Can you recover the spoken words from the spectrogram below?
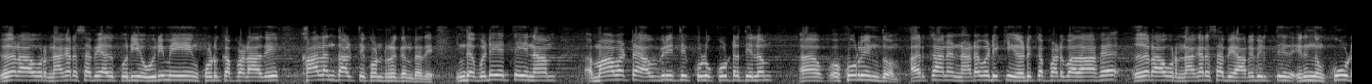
ஏறாவூர் நகரசபை அதுக்குரிய உரிமையையும் கொடுக்கப்படாது. காலந்தாழ்த்தி கொண்டிருக்கின்றது. இந்த விடயத்தை நாம் மாவட்ட அபிவிருத்தி குழு கூட்டத்திலும் கூறியிருந்தோம். அதற்கான நடவடிக்கை எடுக்கப்படுவதாக ஏறாவூர் நகரசபை அறிவித்து இருந்தும் கூட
